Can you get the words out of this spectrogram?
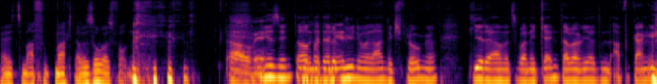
haben nicht zum Affen gemacht, aber sowas von. Ey. Wir sind da von der. Bühne umeinander gesprungen. Die Lieder haben wir zwar nicht kennt, aber wir sind abgegangen.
